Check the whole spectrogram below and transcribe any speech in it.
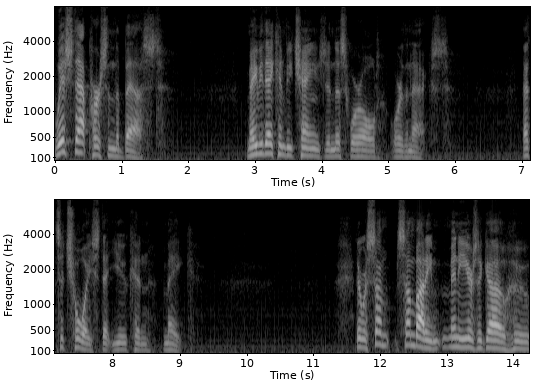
wish that person the best. Maybe they can be changed in this world or the next. That's a choice that you can make. There was some somebody many years ago who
